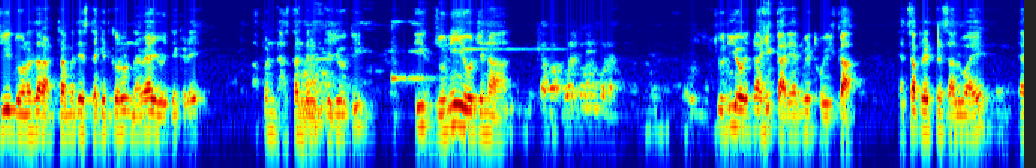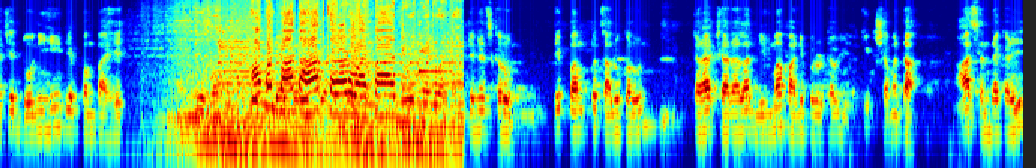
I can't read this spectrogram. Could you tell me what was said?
जी दोन हजार अठरामध्ये स्थगित करून नव्या योजनेकडे आपण हस्तांतरित केली होती ती जुनी योजना जुनी योजना ही कार्यान्वित होईल का याचा प्रयत्न चालू आहे. त्याचे दोन्हीही जे पंप आहेत ते आपण पाहत आहात कराड वार्ता न्यूज नेटवर्क. मेंटेनन्स करून ते पंप चालू करून कराड शहराला निम्मा पाणी पुरवठा होईल इतकी क्षमता आज संध्याकाळी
